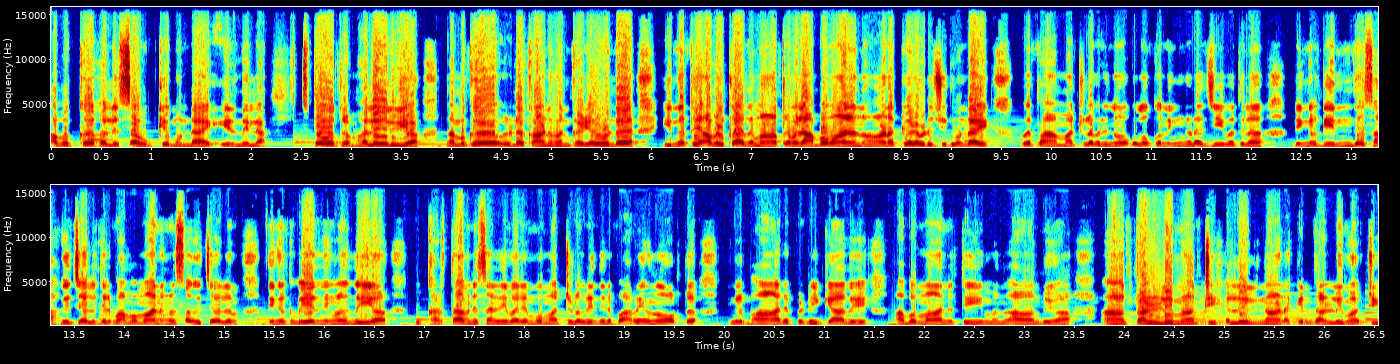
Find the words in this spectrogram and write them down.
അവക്ക് ഹല സൗഖ്യമുണ്ടായിരുന്നില്ല. സ്തോത്രം. ഹലേ ലൂയ നമുക്ക് ഇവിടെ കാണുവാൻ കഴിയും. അതുകൊണ്ട് ഇന്നത്തെ അവൾക്ക് അത് മാത്രമല്ല അപമാനം നാണക്കേട് അവിടെ ചെയ്തുകൊണ്ടായി. മറ്റുള്ളവരെ നോക്കുക നിങ്ങളുടെ ജീവിതത്തിൽ നിങ്ങൾക്ക് എന്ത് സഹിച്ചാലും ചിലപ്പോൾ അപമാനങ്ങൾ സഹിച്ചാലും നിങ്ങൾക്ക് വേദന നിങ്ങൾ എന്ത് ചെയ്യുക കർത്താവിന്റെ സന്നിധി വരുമ്പോൾ മറ്റുള്ളവർ എന്തിനു പറയുമെന്ന് ഓർത്ത് നിങ്ങൾ ഭാരപ്പെട്ടിരിക്കാതെ അപമാനത്തെയും എന്ത് ചെയ്യുക തള്ളി മാറ്റി അല്ലെങ്കിൽ നാണക്കൻ തള്ളി മാറ്റി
